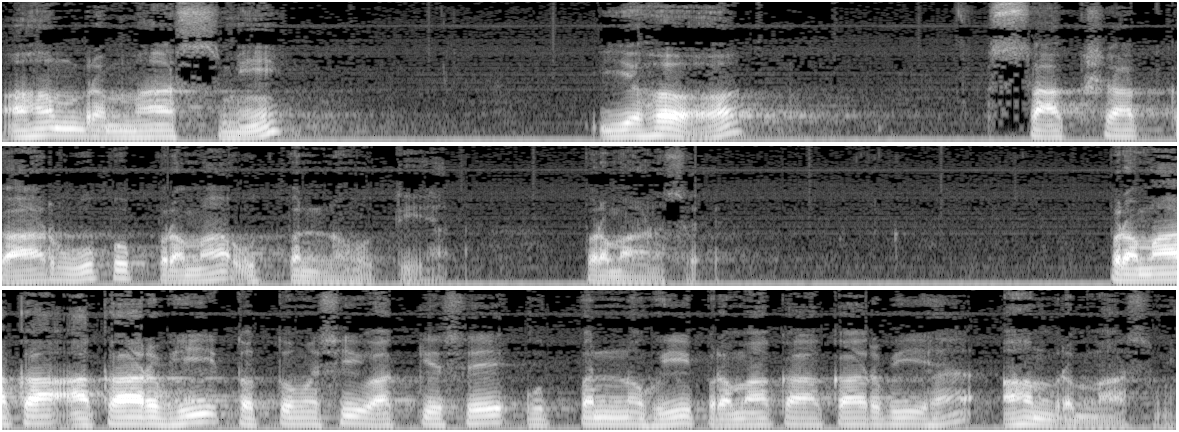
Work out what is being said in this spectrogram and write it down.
अहम ब्रह्मास्मि। यह साक्षात्कार रूप प्रमा उत्पन्न होती है, प्रमाण से। प्रमा का आकार भी तत्वमसी वाक्य से उत्पन्न हुई प्रमा का आकार भी है अहम ब्रह्मास्मि।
